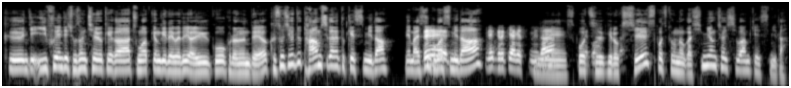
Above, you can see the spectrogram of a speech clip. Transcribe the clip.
그, 이제 이후에 이제 조선체육회가 종합경기대회도 열고 그러는데요. 그 소식은 또 다음 시간에 듣겠습니다. 네, 말씀 네. 고맙습니다. 네, 그렇게 하겠습니다. 예, 스포츠 네. 기록실 스포츠 평론가 신명철 씨와 함께 했습니다.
